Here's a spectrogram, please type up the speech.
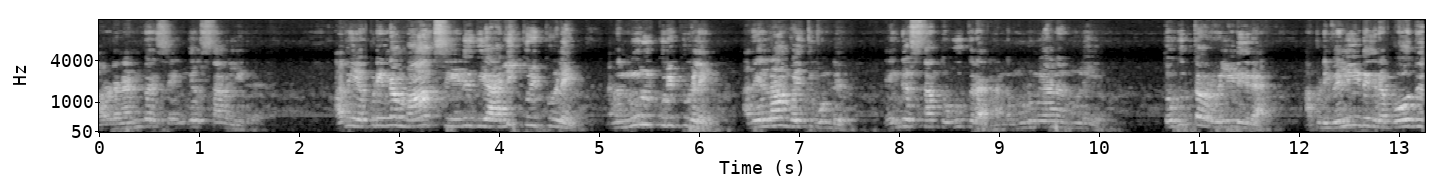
அவரோட நண்பர் செங்கல்ஸ் தான் வெளியிடுறாரு. அது எப்படின்னா மார்க்ஸ் எழுதிய அடிக்குறிப்புகளை அந்த நூல் குறிப்புகளை அதையெல்லாம் வைத்துக்கொண்டு எங்கல்ஸ் தான் தொகுக்கிறார். அந்த முழுமையான நூலையும் தொகுத்து அவர் வெளியிடுகிறார். அப்படி வெளியிடுகிற போது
